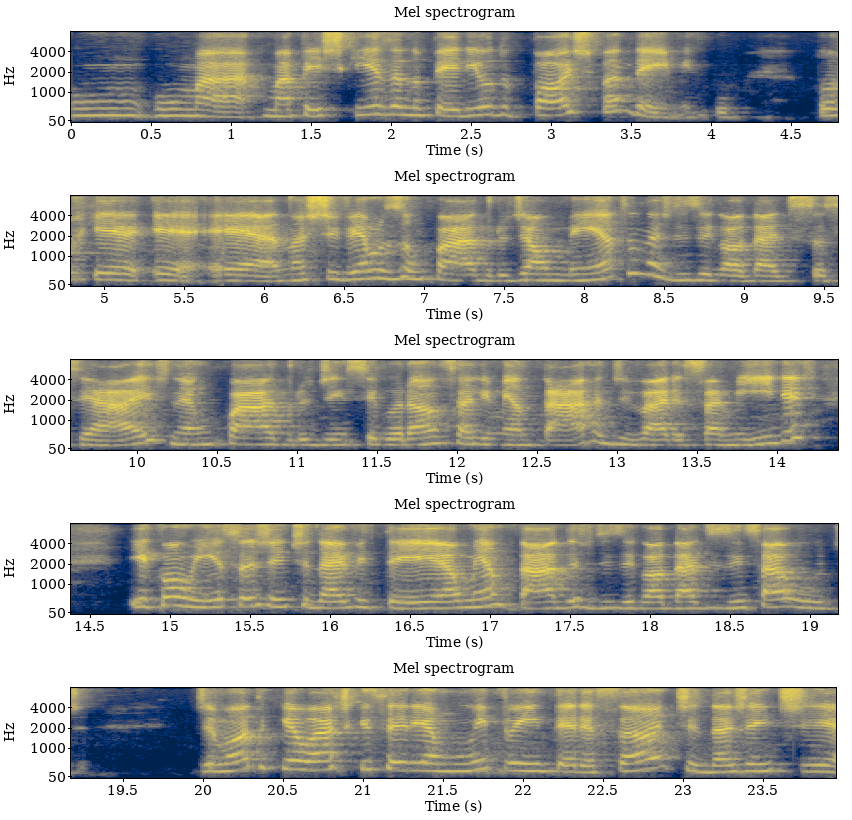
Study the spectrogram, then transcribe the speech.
um, uma, uma pesquisa no período pós-pandêmico, porque é, é, nós tivemos um quadro de aumento nas desigualdades sociais, né, um quadro de insegurança alimentar de várias famílias, e com isso a gente deve ter aumentado as desigualdades em saúde. De modo que eu acho que seria muito interessante da gente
